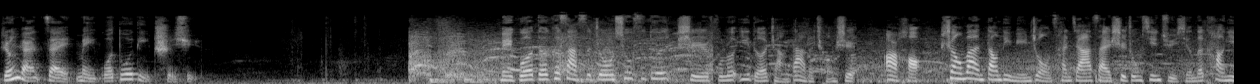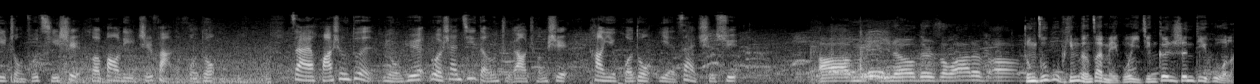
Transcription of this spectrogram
仍然在美国多地持续。美国德克萨斯州休斯敦是弗洛伊德长大的城市。二号，上万当地民众参加在市中心举行的抗议种族歧视和暴力执法的活动。在华盛顿、纽约、洛杉矶等主要城市，抗议活动也在持续。种族不平等在美国已经根深蒂固了，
